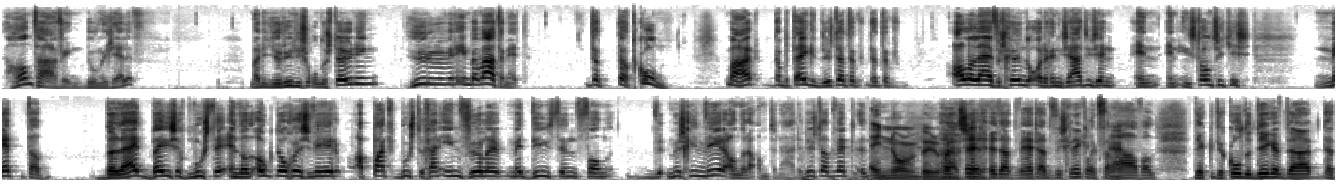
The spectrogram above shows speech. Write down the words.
handhaving doen we zelf. Maar de juridische ondersteuning huren we weer in bij Waternet. Dat, dat kon. Maar dat betekent dus dat er, dat er allerlei verschillende organisaties en, en, en instantietjes met dat beleid bezig moesten. En dan ook nog eens weer apart moesten gaan invullen met diensten van misschien weer andere ambtenaren. Dus dat werd een enorme bureaucratie. dat werd een verschrikkelijk verhaal. Van de, de konden dingen daar, dat,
